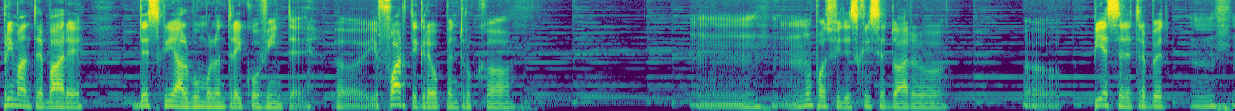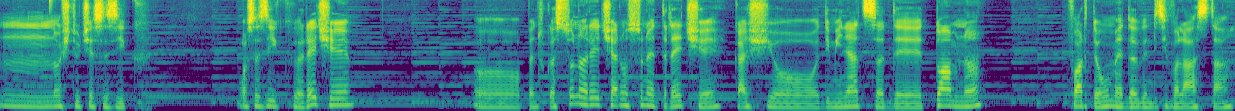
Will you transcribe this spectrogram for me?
prima întrebare. Descrie albumul în trei cuvinte. E foarte greu pentru că mm, nu pot fi descrise doar piesele trebuie, mm, nu știu ce să zic, o să zic rece, uh, pentru că sună rece, are un sunet rece, ca și o dimineață de toamnă, foarte umedă, gândiți-vă la asta,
